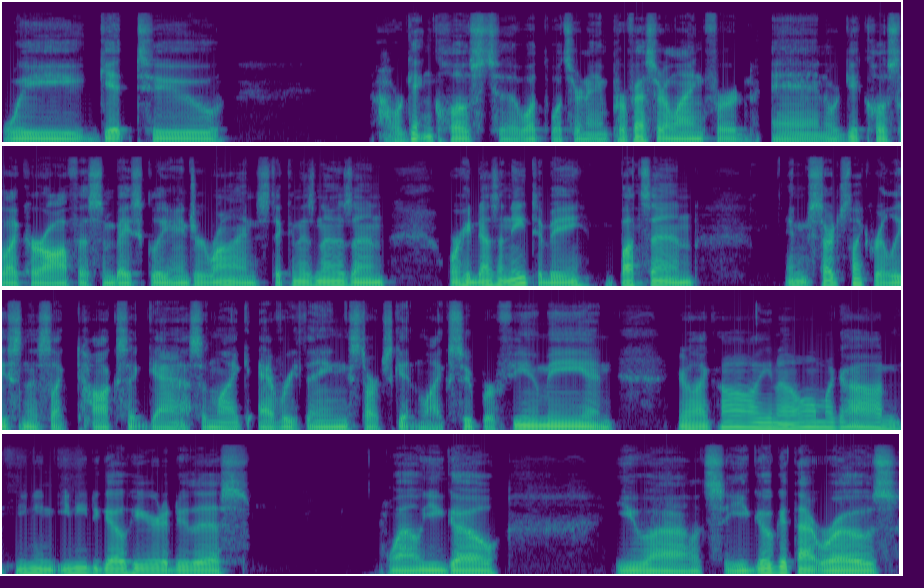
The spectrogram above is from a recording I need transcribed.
we get to oh, we're getting close to what what's her name, Professor Langford, and we're get close to like her office, and basically Andrew Ryan sticking his nose in where he doesn't need to be, butts in, and starts like releasing this like toxic gas, and like everything starts getting like super fumy, and you're like, oh, you know, oh my god, you need you need to go here to do this. Well, you go. You uh let's see, you go get that rose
